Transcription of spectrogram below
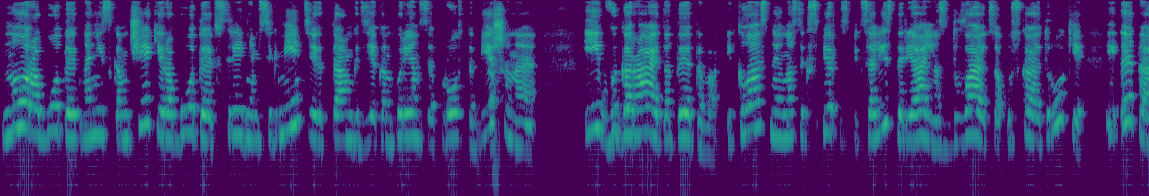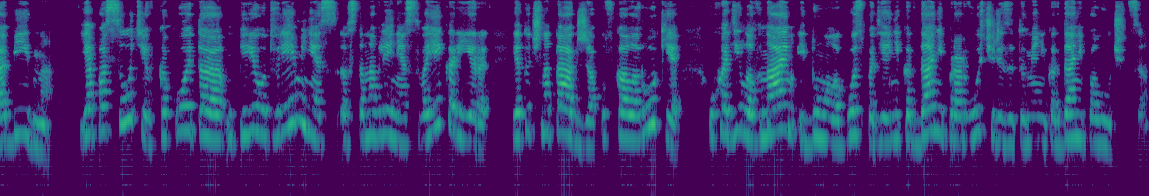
но работает на низком чеке, работает в среднем сегменте, там, где конкуренция просто бешеная, и выгорает от этого. И классные у нас эксперты, специалисты реально сдуваются, опускают руки, и это обидно. Я, по сути, в какой-то период времени становления своей карьеры, я точно так же опускала руки, уходила в найм и думала, господи, я никогда не прорвусь через это, у меня никогда не получится.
